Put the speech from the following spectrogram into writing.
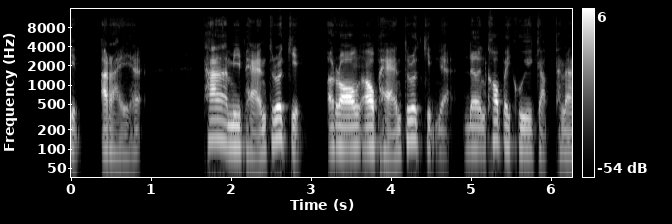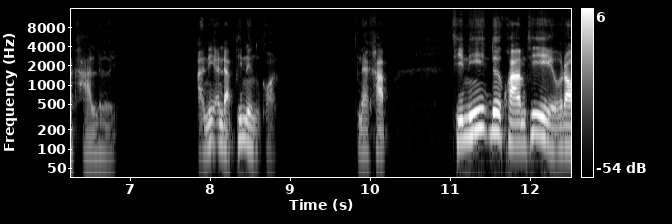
กิจอะไรครับ?ถ้ามีแผนธุรกิจลองเอาแผนธุรกิจเนี่ยเดินเข้าไปคุยกับธนาคารเลย อันนี้อันดับที่1ก่อนนะครับ ทีนี้ด้วยความที่เรา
